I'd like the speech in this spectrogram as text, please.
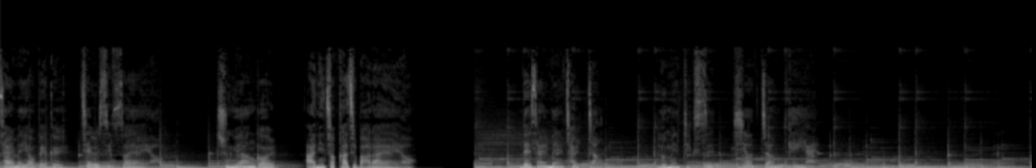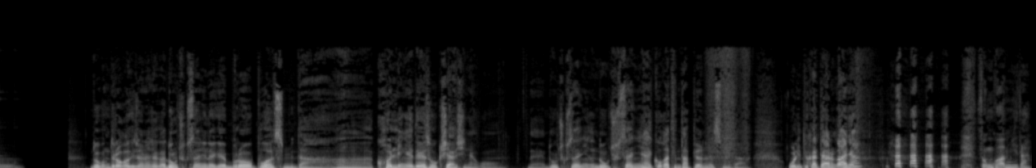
삶의 여백을 채울 수 있어야 해요. 중요한 걸 아닌 척하지 말아야 해요. 내 삶의 절정. 로맨틱스 co.kr 녹음 들어가기 전에 제가 농축산인에게 물어보았습니다. 아, 컬링에 대해서 혹시 아시냐고. 네, 농축산인은 농축산인이 할 것 같은 답변을 했습니다. 올림픽 할 때 하는 거 아니야? 송구합니다.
